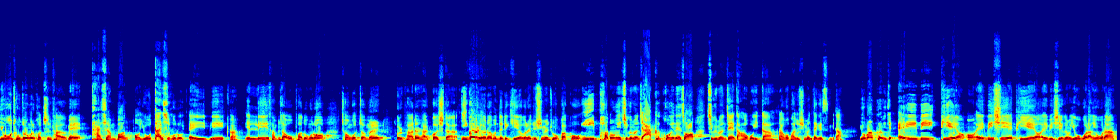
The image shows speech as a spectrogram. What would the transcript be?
요 조정을 거친 다음에 다시 한번 어, 요 따식으로 A, B, 아, 1, 2, 3, 4, 5 파동으로 전고점을 돌파를 할 것이다. 이거를 여러분들이 기억을 해주시면 좋을 것 같고 이 파동이 지금 현재 아크코인에서 지금 현재 나오고 있다라고 봐주시면 되겠습니다. 요만큼 이제 A, B, B예요. 어, A, B, C의 B예요. A, B, C. 그러면 요거랑 요거랑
